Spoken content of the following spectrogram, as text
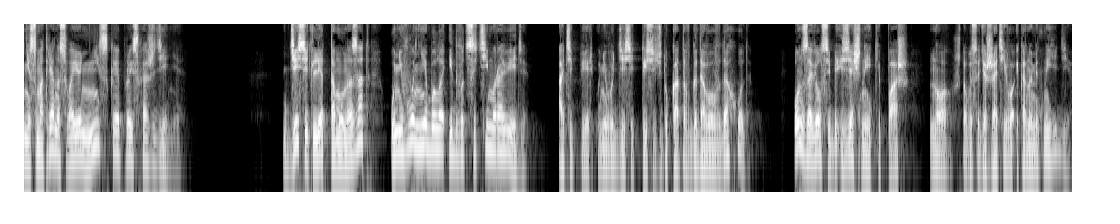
несмотря на свое низкое происхождение. Десять лет тому назад у него не было и двадцати мороведи, а теперь у него десять тысяч дукатов годового дохода. Он завел себе изящный экипаж, но, чтобы содержать его, экономит на еде.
